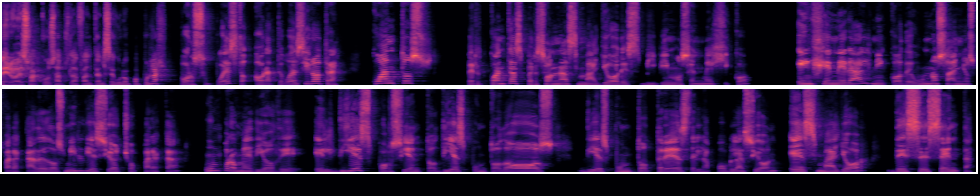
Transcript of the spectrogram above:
pero eso acusa pues, la falta del seguro popular. Por supuesto. Ahora te voy a decir otra. ¿Cuántos, per- ¿Cuántas personas mayores vivimos en México? En general, Nico, de unos años para acá, de 2018 para acá, un promedio de el 10%, 10.2, 10.3 de la población es mayor de 60,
